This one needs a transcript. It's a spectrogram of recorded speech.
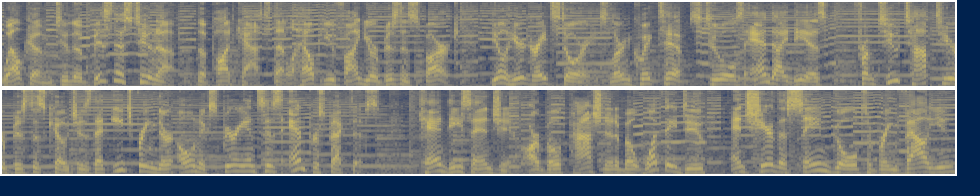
Welcome to the Business Tune Up, the podcast that'll help you find your business spark. You'll hear great stories, learn quick tips, tools, and ideas from two top tier business coaches that each bring their own experiences and perspectives. Candice and Jim are both passionate about what they do and share the same goal to bring value,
